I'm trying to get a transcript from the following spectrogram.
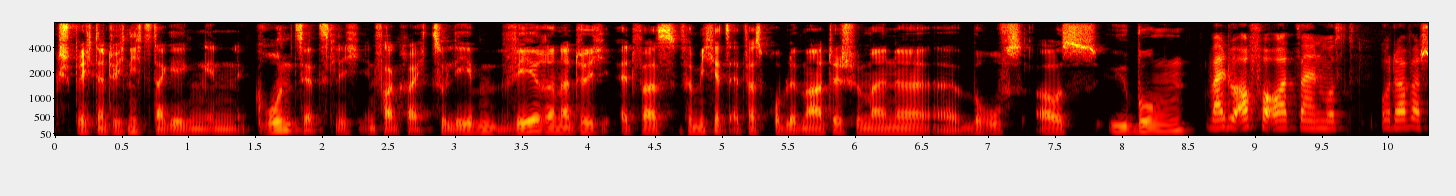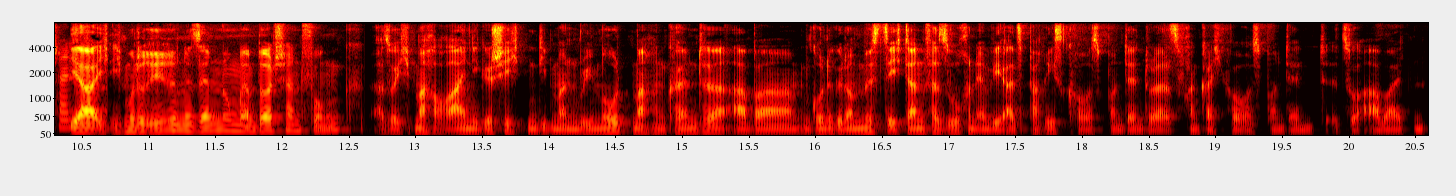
Spricht natürlich nichts dagegen, in, grundsätzlich in Frankreich zu leben. Wäre natürlich etwas, für mich jetzt etwas problematisch für meine äh, Berufsausübung. Weil du auch vor Ort sein musst, oder wahrscheinlich? Ja, ich, ich moderiere eine Sendung beim Deutschlandfunk. Also ich mache auch einige Geschichten, die man remote machen könnte, aber im Grunde genommen müsste ich dann versuchen, irgendwie als Paris-Korrespondent oder als Frankreich-Korrespondent äh, zu arbeiten.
